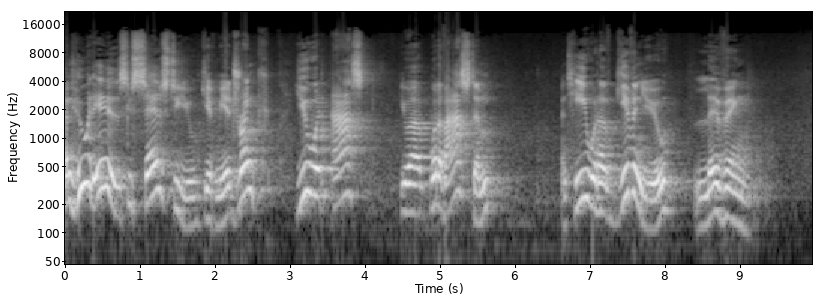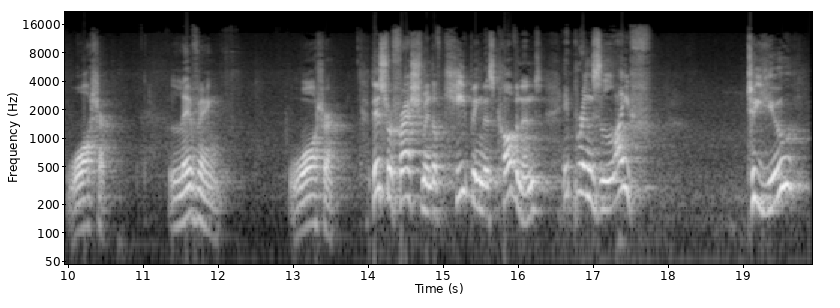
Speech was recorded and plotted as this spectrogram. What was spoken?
and who it is who says to you, Give me a drink, you would ask, you would have asked him, and he would have given you living water. Living water. This refreshment of keeping this covenant, it brings life to you,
